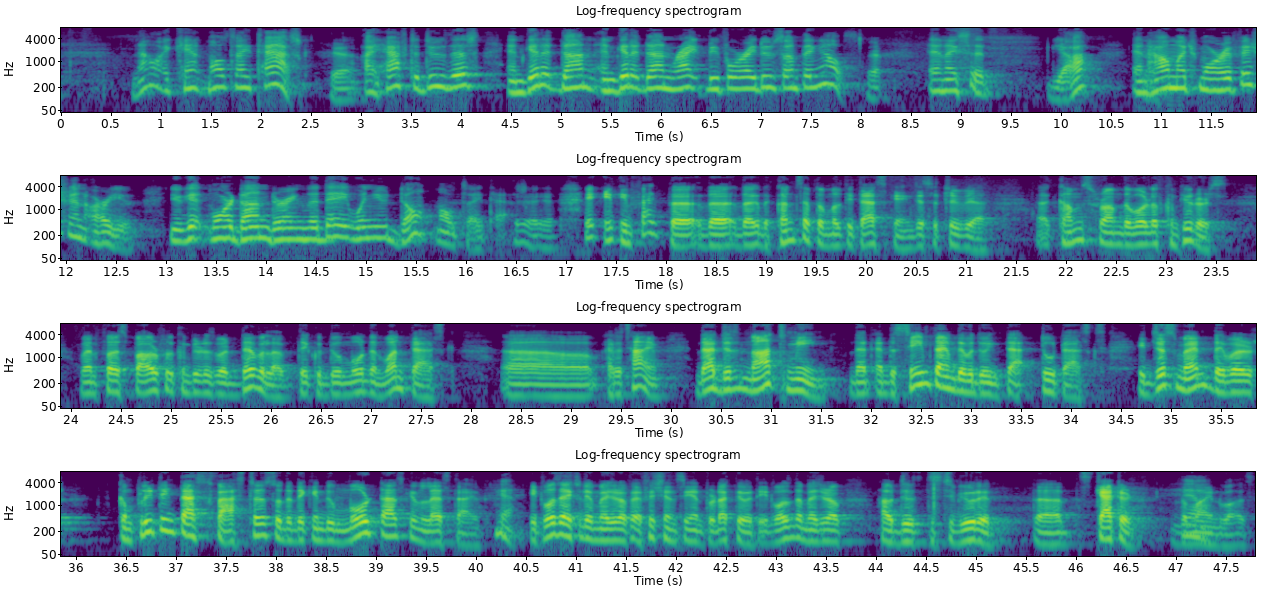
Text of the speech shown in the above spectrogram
Now I can't multitask. Yeah. I have to do this and get it done and get it done right before I do something else. Yeah. And I said, Yeah. And how much more efficient are you? You get more done during the day when you don't multitask. Yeah, yeah. In, in fact, the, the, the, the concept of multitasking, just a trivia, uh, comes from the world of computers. When first powerful computers were developed, they could do more than one task uh, at a time. That did not mean that at the same time they were doing ta- two tasks. It just meant they were completing tasks faster so that they can do more tasks in less time. Yeah. It was actually a measure of efficiency and productivity. It wasn't a measure of how di- distributed, uh, scattered the Yeah. mind was.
